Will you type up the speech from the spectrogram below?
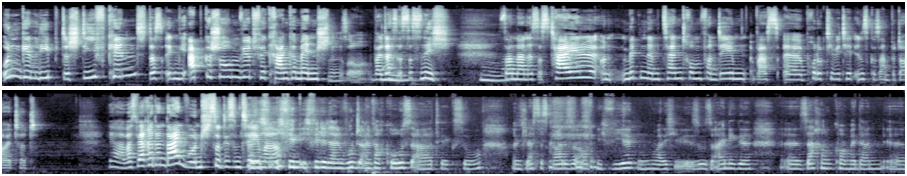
ungeliebte Stiefkind, das irgendwie abgeschoben wird für kranke Menschen, so, weil das mhm. ist es nicht. Mhm. Sondern es ist Teil und mitten im Zentrum von dem, was äh, Produktivität insgesamt bedeutet. Ja, was wäre denn dein Wunsch zu diesem Thema? Also ich, ich, find, ich finde deinen Wunsch einfach großartig so. Und ich lasse das gerade so auf mich wirken, weil ich so, so einige äh, Sachen kommen dann äh,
